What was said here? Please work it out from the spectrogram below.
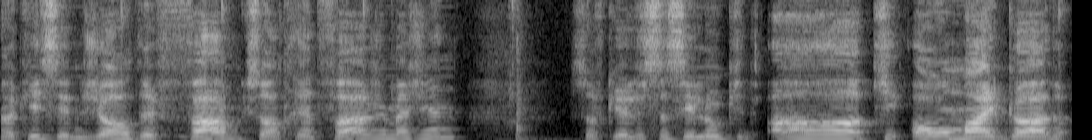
Ok, c'est une genre de farm qu'ils sont en train de faire, j'imagine. Sauf que là, ça, c'est l'eau qui... Oh, qui... oh my god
